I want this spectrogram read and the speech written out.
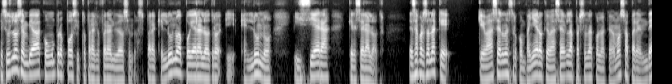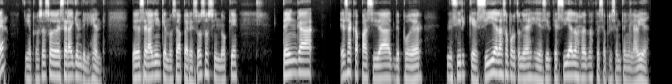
Jesús los enviaba con un propósito para que fueran de dos en dos, para que el uno apoyara al otro y el uno hiciera crecer al otro. Esa persona que, que va a ser nuestro compañero, que va a ser la persona con la que vamos a aprender, en el proceso debe ser alguien diligente, debe ser alguien que no sea perezoso, sino que tenga esa capacidad de poder decir que sí a las oportunidades y decir que sí a los retos que se presenten en la vida.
